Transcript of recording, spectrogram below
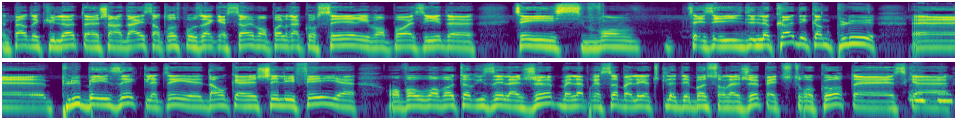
une paire de culottes, un chandail sans trop se poser la question. Ils vont pas le raccourcir, ils vont pas essayer de, tu sais, ils vont le code est comme plus euh, plus basique là, donc euh, chez les filles euh, on va on va autoriser la jupe mais là après ça ben là il y a tout le débat sur la jupe. Est-tu trop courte? Est-ce qu'elle mm-hmm.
